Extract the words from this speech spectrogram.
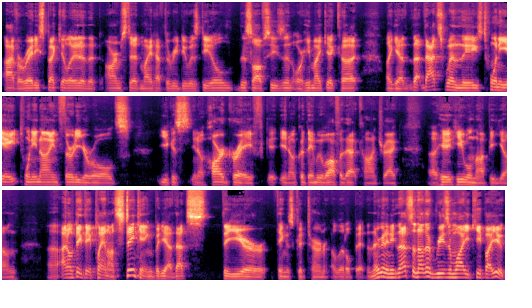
I've already speculated that Armstead might have to redo his deal this offseason or he might get cut. Like, yeah, that, that's when these 28, 29, 30 year olds, you could, you know, Hargrave, you know, could they move off of that contract? Uh, he, he will not be young. Uh, I don't think they plan on stinking, but yeah, that's the year things could turn a little bit. And they're going to need, that's another reason why you keep Aiyuk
